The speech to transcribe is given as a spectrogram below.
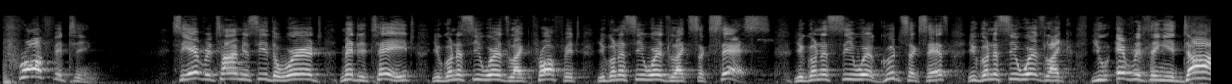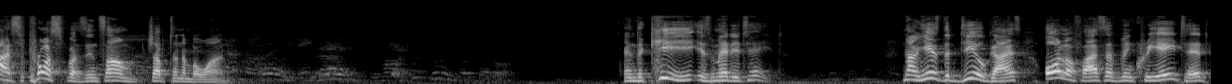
profiting See, every time you see the word meditate, you're going to see words like profit. You're going to see words like success. You're going to see where good success. You're going to see words like you, everything he does prospers in Psalm chapter number one. And the key is meditate. Now, here's the deal, guys. All of us have been created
